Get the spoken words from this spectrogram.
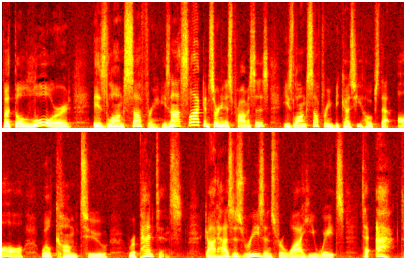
but the Lord is long suffering. He's not slack concerning his promises, he's long suffering because he hopes that all will come to repentance. God has his reasons for why he waits to act.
